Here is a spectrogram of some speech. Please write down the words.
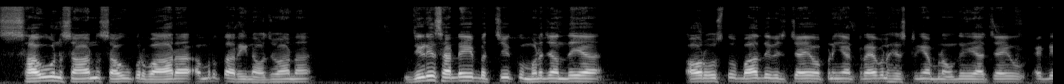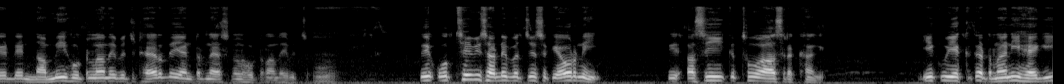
ਸਾਊ ਇਨਸਾਨ, ਸਾਊ ਪਰਿਵਾਰ ਆ, ਅੰਮ੍ਰਿਤਧਾਰੀ ਨੌਜਵਾਨ ਆ, ਜਿਹੜੇ ਸਾਡੇ ਬੱਚੇ ਘੁੰਮਣ ਜਾਂਦੇ ਆ ਔਰ ਉਸ ਤੋਂ ਬਾਅਦ ਦੇ ਵਿੱਚ ਚਾਹੇ ਉਹ ਆਪਣੀਆਂ ਟਰੈਵਲ ਹਿਸਟਰੀਆਂ ਬਣਾਉਂਦੇ ਆ ਚਾਹੇ ਉਹ ਐਡੇ ਐਡੇ ਨਾਮੀ ਹੋਟਲਾਂ ਦੇ ਵਿੱਚ ਠਹਿਰਦੇ ਆ ਇੰਟਰਨੈਸ਼ਨਲ ਹੋਟਲਾਂ ਦੇ ਵਿੱਚ। ਤੇ ਉੱਥੇ ਵੀ ਸਾਡੇ ਬੱਚੇ ਸਿਕਿਉਰ ਨਹੀਂ ਤੇ ਅਸੀਂ ਕਿੱਥੋਂ ਆਸ ਰੱਖਾਂਗੇ? ਇਹ ਕੋਈ ਇੱਕ ਘਟਨਾ ਨਹੀਂ ਹੈਗੀ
